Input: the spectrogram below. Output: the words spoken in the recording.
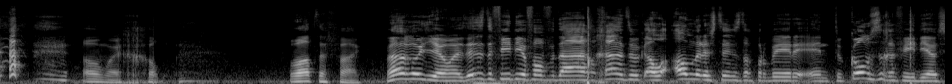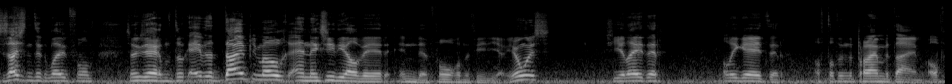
oh mijn god. What the fuck. Maar goed jongens, dit is de video van vandaag. We gaan natuurlijk alle andere stunts nog proberen in toekomstige video's. Dus als je het natuurlijk leuk vond, zou ik zeggen natuurlijk even dat duimpje omhoog. En ik zie jullie alweer in de volgende video. Jongens, see you later. Alligator. Of tot in de prime time. Of,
